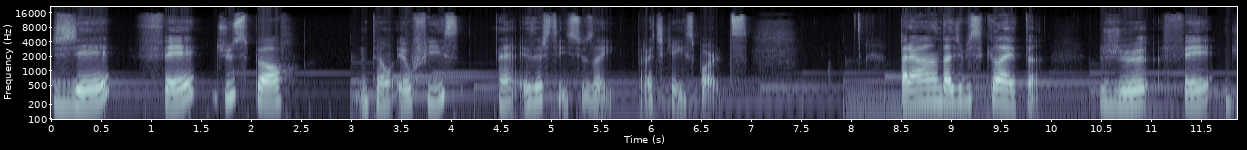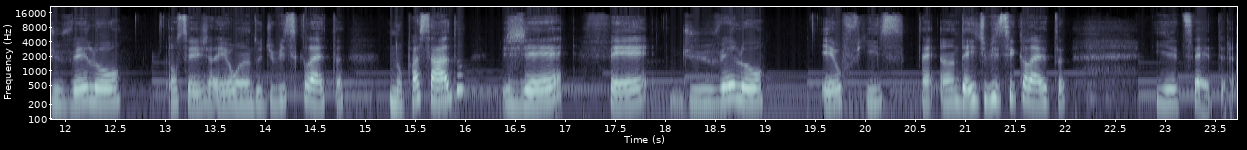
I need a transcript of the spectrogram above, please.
j'ai fait du sport. Então eu fiz né, exercícios aí, pratiquei esportes. Para andar de bicicleta, je fais du vélo, ou seja, eu ando de bicicleta. No passado, j'ai fait du vélo, eu fiz, né, andei de bicicleta e etc.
